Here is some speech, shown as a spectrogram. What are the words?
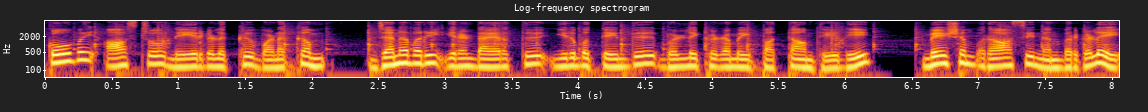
கோவை ஆஸ்ட்ரோ நேயர்களுக்கு வணக்கம். ஜனவரி இரண்டாயிரத்து இருபத்தைந்து வெள்ளிக்கிழமை பத்தாம் தேதி மேஷம் ராசி நண்பர்களே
